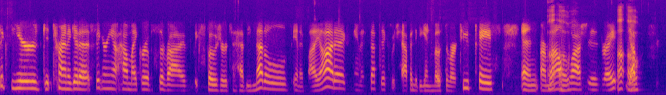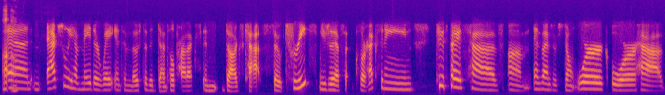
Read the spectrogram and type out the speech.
six years get trying to get a figuring out how microbes survive exposure to heavy metals, antibiotics, antiseptics, which happen to be in most of our toothpaste and our Uh-oh. mouthwashes, right? Uh-oh. Yep. Uh-oh. And actually have made their way into most of the dental products in dogs, cats. So treats usually have chlorhexidine. Toothpaste have um, enzymes which don't work or have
